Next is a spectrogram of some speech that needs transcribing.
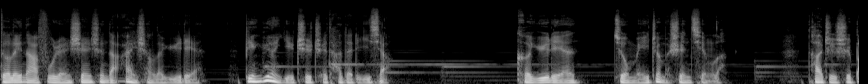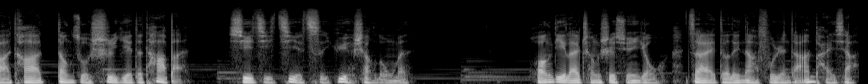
德雷纳夫人深深地爱上了于连，并愿意支持他的理想。可于连就没这么深情了，他只是把他当做事业的踏板。希冀借此跃上龙门。皇帝来城市巡游，在德雷纳夫人的安排下，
